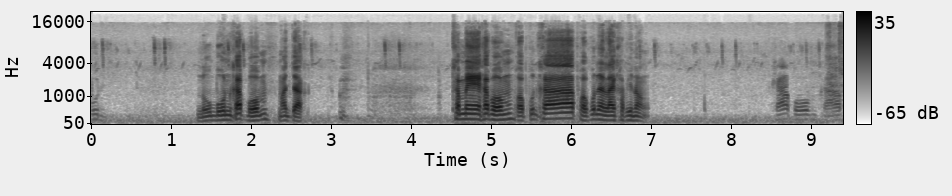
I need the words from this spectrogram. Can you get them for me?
บุญหนูบุญครับ ผมมาจากคาเมครับผม ขอบคุณครับ ขอบคุณหลายๆครับพี่น้อง ครับผมครับ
